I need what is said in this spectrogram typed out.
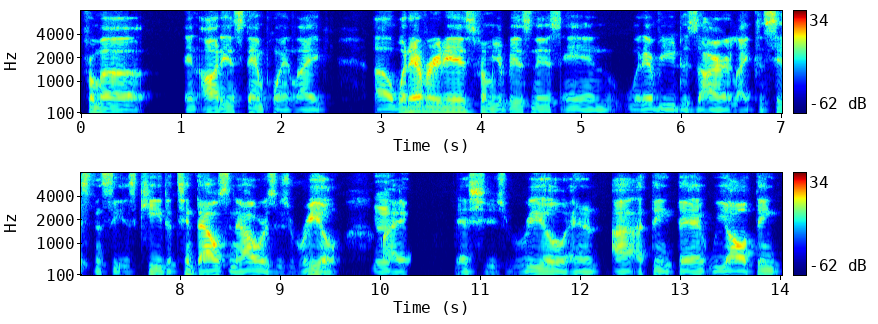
from a an audience standpoint, like uh, whatever it is from your business and whatever you desire, like consistency is key. The 10,000 hours is real. Yeah. Like that's just real. And I, I, think that we all think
